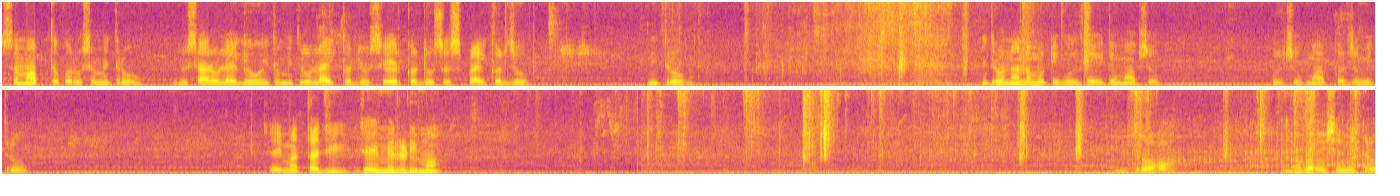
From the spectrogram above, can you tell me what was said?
સમાપ્ત કરું છું મિત્રો. જો સારો લાગ્યો હોય તો મિત્રો લાઈક કરજો, શેર કરજો, સબસ્ક્રાઈબ કરજો. મિત્રો. મિત્રો, નાના મોટી ભૂલ થઈ તો માફશું ભૂલ ચૂક માફ કરજો મિત્રો. જય માતાજી, જય મેલડીમાં. મિત્રો આ ગાયું છે મિત્રો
